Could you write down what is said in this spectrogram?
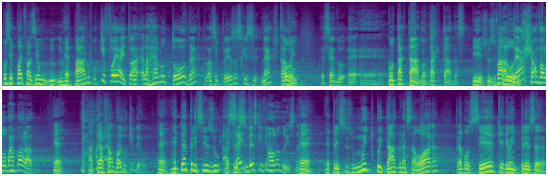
você pode fazer um, um, um reparo. O que foi aí? Então, ela relutou, né? As empresas que né, estavam. Foi é, sendo é, é, contactadas. contactadas. Isso, os valores. Até achar um valor mais barato. É. Até achar um valor. que deu. É, então é preciso. Há é seis preciso, meses que vinha rolando isso, né? É, é preciso muito cuidado nessa hora para você querer uma empresa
